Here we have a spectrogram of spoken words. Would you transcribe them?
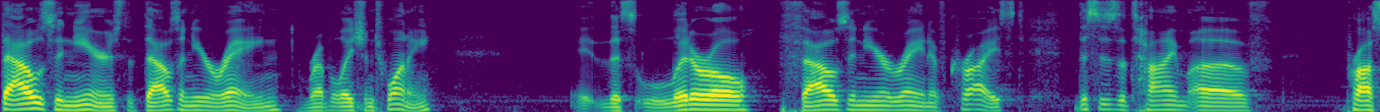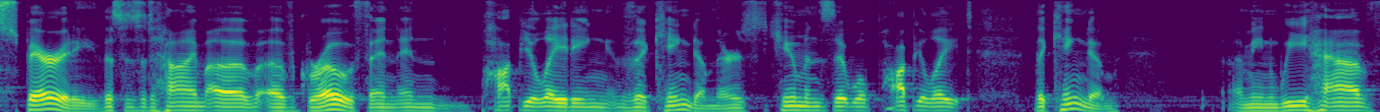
thousand years, the thousand year reign, Revelation 20, eh, this literal thousand year reign of Christ, this is a time of prosperity. This is a time of, of growth and, and populating the kingdom. There's humans that will populate the kingdom. I mean, we have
